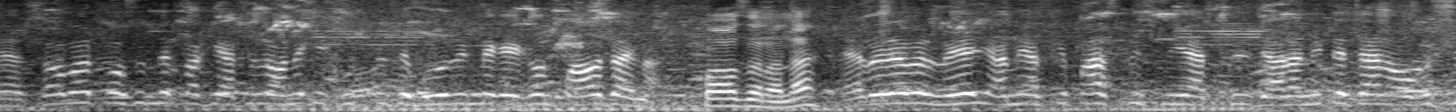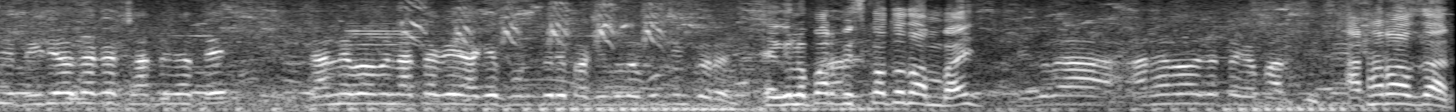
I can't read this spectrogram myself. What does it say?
হ্যাঁ, সবার পছন্দের পাখি। আসলে অনেকেই খুঁজতেছে ব্লু রিংনেক এখন পাওয়া যায় না। পাওয়া যায় না অ্যাভেলেবেল নেই। আমি আজকে পাঁচ পিস নিয়ে আসছি। যারা নিতে চান অবশ্যই ভিডিও দেখার সাথে সাথে জানলে পাবে না থাকে আগে ফোন করে পাখিগুলো বুকিং করেন। এগুলো পার পিস কত দাম ভাই? এগুলো আঠারো হাজার টাকা পার পিস আঠারো হাজার।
